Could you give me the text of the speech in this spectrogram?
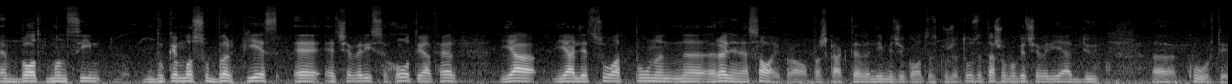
e bëtë mundësinë, duke mos u bërë pjesë e e qeverisë Hoti atëherë ia ia lehtësuat punën në rënien e saj, pra, për shkak të vendimit të Gjykatës Kushtetuese, tash u bë kjo qeveria e dytë Kurti.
